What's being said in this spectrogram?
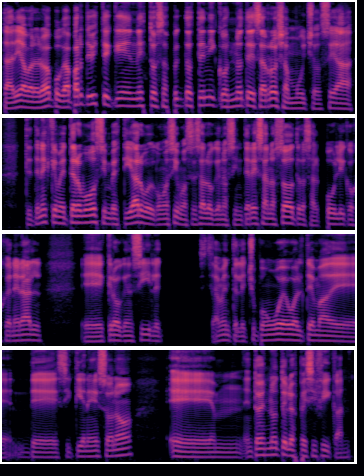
tarea para lograr, porque aparte viste que en estos aspectos técnicos no te desarrollan mucho, o sea, te tenés que meter vos, investigar, porque como decimos, es algo que nos interesa a nosotros, al público general, eh, creo que en sí le, sinceramente le chupa un huevo el tema de, de si tiene eso o no, eh, entonces no te lo especifican.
